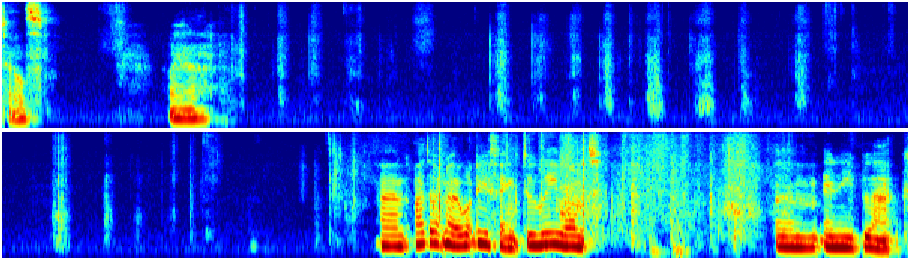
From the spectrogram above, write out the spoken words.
what else? Oh yeah. And I don't know, what do you think? Do we want um, any black?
